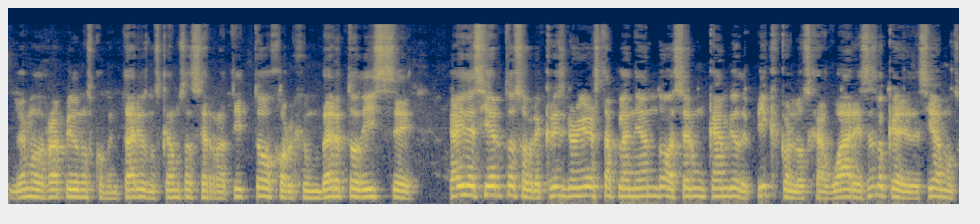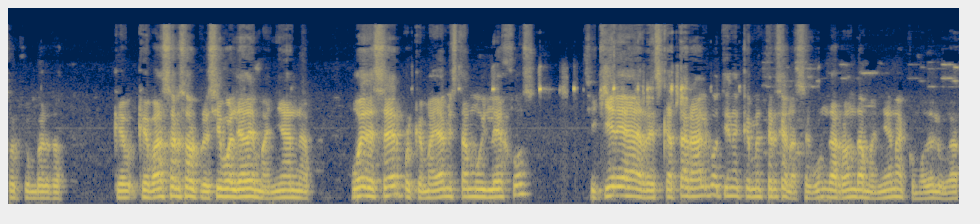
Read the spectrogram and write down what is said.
Leemos rápido unos comentarios, nos quedamos hace ratito. Jorge Humberto dice, ¿qué hay de cierto sobre Chris Greer está planeando hacer un cambio de pick con los jaguares? Es lo que decíamos, Jorge Humberto, que, que va a ser sorpresivo el día de mañana. Puede ser, porque Miami está muy lejos. Si quiere rescatar algo, tiene que meterse a la segunda ronda mañana como de lugar.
